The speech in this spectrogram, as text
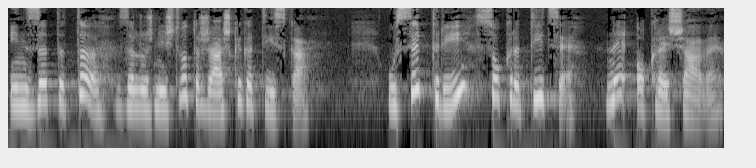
in ZTT, založništvo tržaškega tiska. Vse tri so kratice, ne okrajšave.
